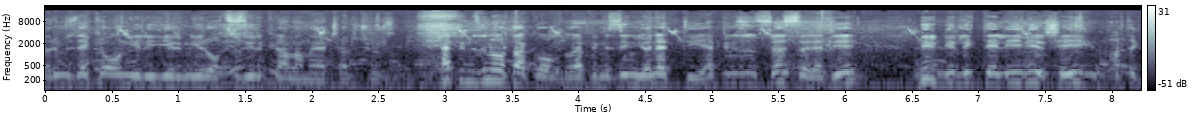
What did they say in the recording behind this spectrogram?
Önümüzdeki 10 yılı, 20 yılı, 30 yılı planlamaya çalışıyoruz. Hepimizin ortak olduğu, hepimizin yönettiği, hepimizin söz söylediği bir birlikteliği, bir şeyi artık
